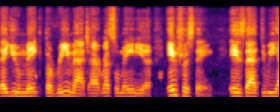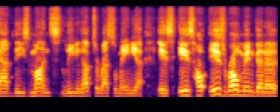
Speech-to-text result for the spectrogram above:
that you make the rematch at WrestleMania interesting. Is that we have these months leading up to WrestleMania? Is is is Roman gonna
